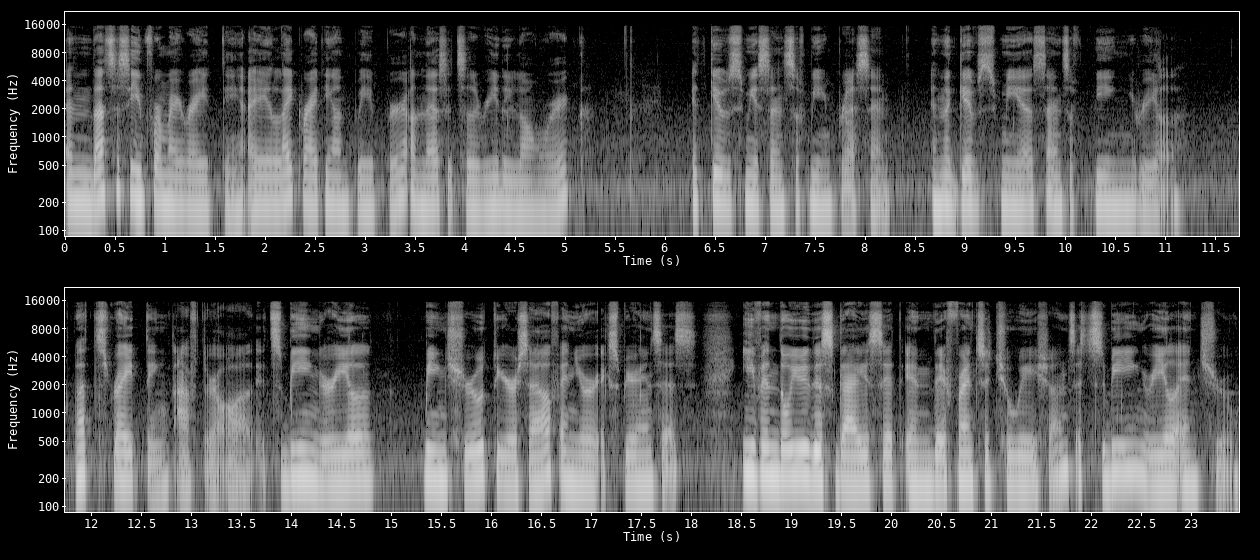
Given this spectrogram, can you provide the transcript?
And that's the same for my writing. I like writing on paper unless it's a really long work. It gives me a sense of being present and it gives me a sense of being real. That's writing after all. It's being real being true to yourself and your experiences even though you disguise it in different situations it's being real and true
